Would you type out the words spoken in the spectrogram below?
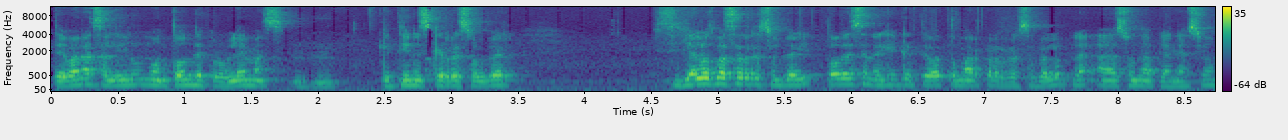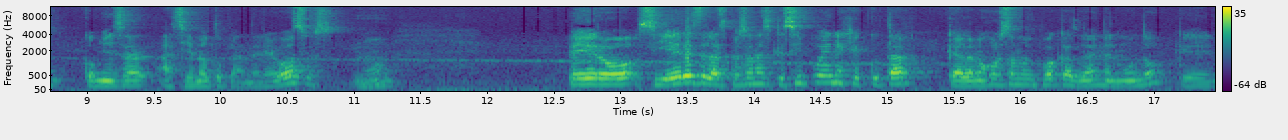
te van a salir un montón de problemas que tienes que resolver. Si ya los vas a resolver, toda esa energía que te va a tomar para resolverlo, haz una planeación. Comienza haciendo tu plan de negocios, ¿no? Pero si eres de las personas que sí pueden ejecutar, que a lo mejor son muy pocas ¿verdad? en el mundo, que,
